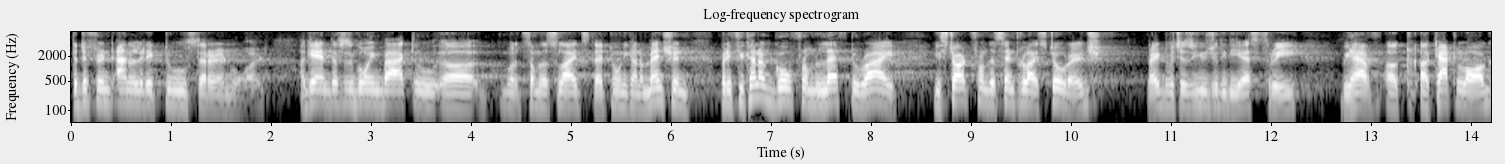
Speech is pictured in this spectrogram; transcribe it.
the different analytic tools that are involved. Again, this is going back to uh, some of the slides that Tony kind of mentioned, but if you kind of go from left to right, you start from the centralized storage, right, which is usually the S3. We have a, a catalog,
